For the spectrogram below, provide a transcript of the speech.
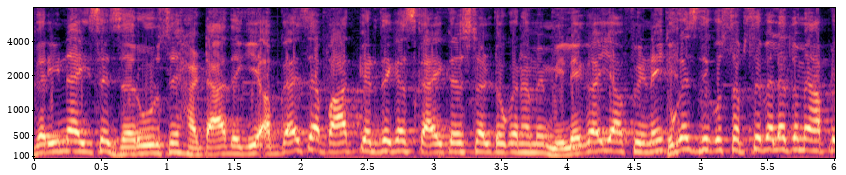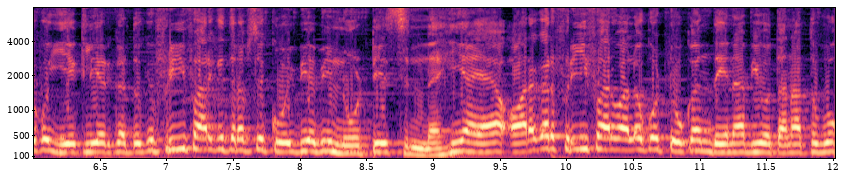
गरीना इसे ज़रूर से हटा देगी। अब आप बात करते हैं स्काई क्रिस्टल टोकन हमें मिलेगा या फिर नहीं? तो देखो, सबसे पहले तो मैं आप लोग को ये क्लियर कर दूँ कि फ्री फायर की तरफ़ से कोई भी अभी नोटिस नहीं आया है और अगर फ्री फायर वालों को टोकन देना भी होता ना तो वो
